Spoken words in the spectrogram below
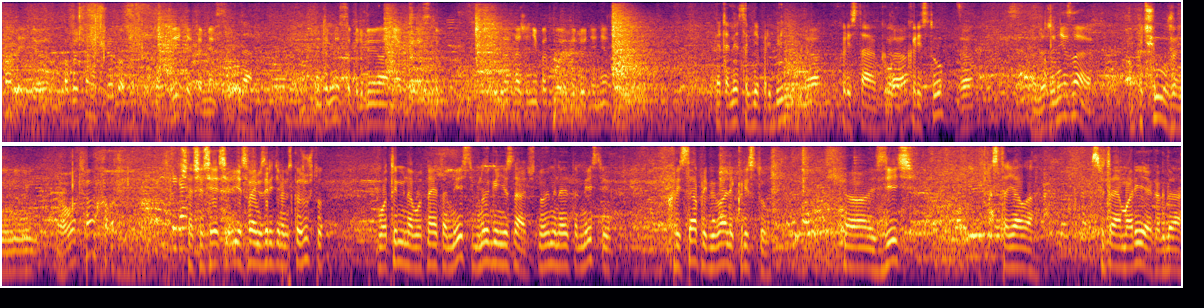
Смотрите, по большому счету, вот видите это место? Да. Это место прибивания к Христу. Даже не подходят, и люди нет. Это место, где прибили Да. Христа к, Да. кресту. Да. Я даже не знаю. А почему же они не- А вот так вот. Сейчас, сейчас я, я своим зрителям скажу, что вот именно вот на этом месте, многие не знают, но именно на этом месте Христа прибивали к кресту. Э, Здесь стояла Святая Мария, когда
